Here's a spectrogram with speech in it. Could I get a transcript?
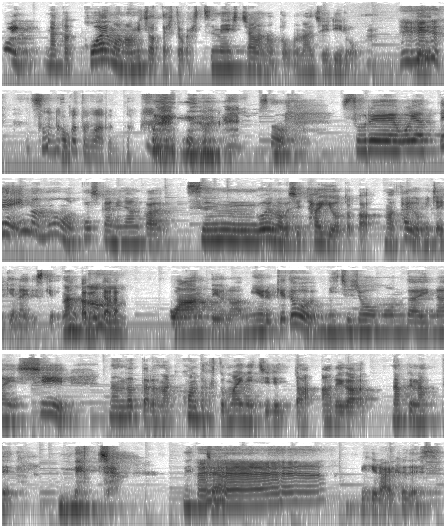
ごいなんか怖いものを見ちゃった人が失明しちゃうのと同じ理論えー、そんなこともあるんだ。そうそれをやって今も確かになんかすんごい眩しい太陽とかまあ太陽見ちゃいけないですけどなんか見たら、ワーンっていうのは見えるけど日常問題ないしなんだったらなんかコンタクト毎日入れたあれがなくなってめっちゃめっちゃビギライフです。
